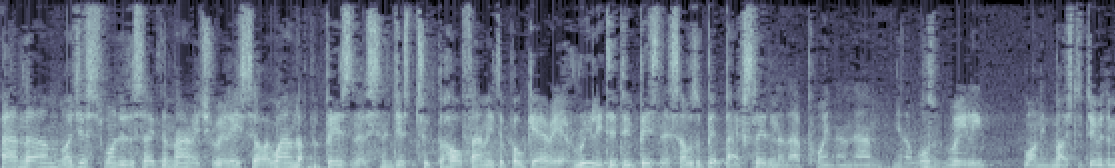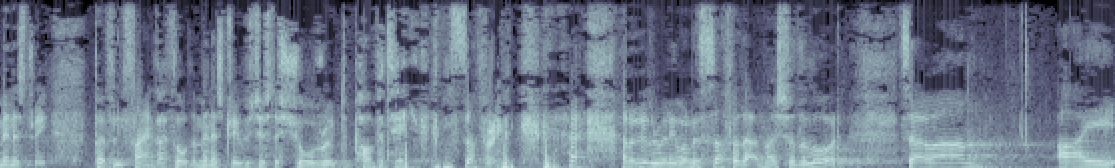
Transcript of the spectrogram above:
And um, I just wanted to save the marriage, really. So I wound up a business and just took the whole family to Bulgaria, really to do business. I was a bit backslidden at that point, and um, you know, wasn't really wanting much to do with the ministry. Perfectly frank, I thought the ministry was just a sure route to poverty and suffering, and I didn't really want to suffer that much for the Lord. So. Um, I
